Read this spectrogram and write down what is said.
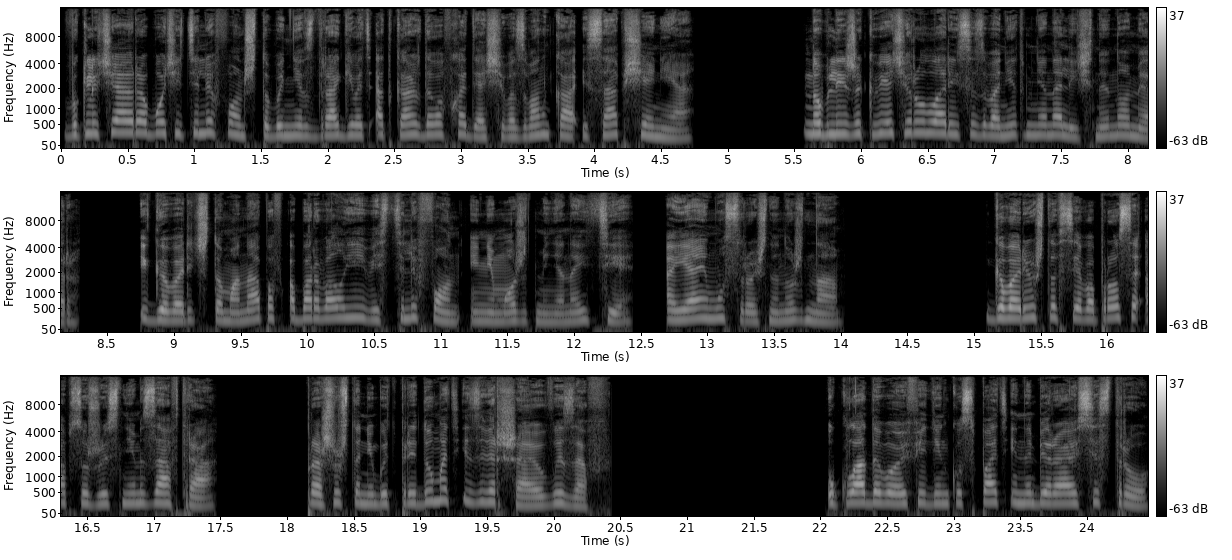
Выключаю рабочий телефон, чтобы не вздрагивать от каждого входящего звонка и сообщения. Но ближе к вечеру Лариса звонит мне на личный номер и говорит, что Манапов оборвал ей весь телефон и не может меня найти, а я ему срочно нужна. Говорю, что все вопросы обсужу с ним завтра, Прошу что-нибудь придумать и завершаю вызов. Укладываю Феденьку спать и набираю сестру.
